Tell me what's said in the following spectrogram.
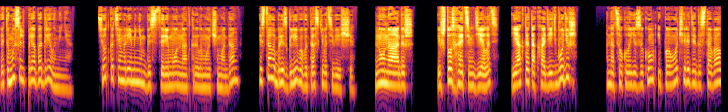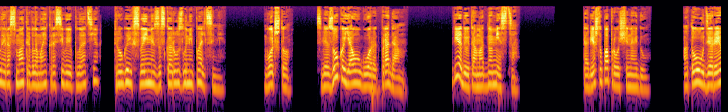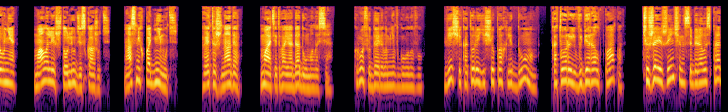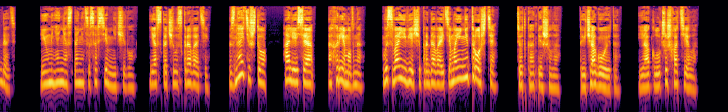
Эта мысль приободрила меня. Тетка тем временем бесцеремонно открыла мой чемодан и стала брезгливо вытаскивать вещи. «Ну надо ж! И что с этим делать? Як ты так ходить будешь?» Она цокала языком и по очереди доставала и рассматривала мои красивые платья, трогая их своими заскорузлыми пальцами. «Вот что, связу-ка я у город, продам. Ведаю там одно место. Тебе что попроще найду. А то у деревни мало ли что люди скажут, насмех поднимут. Это ж надо, мать твоя додумалась. Кровь ударила мне в голову. Вещи, которые еще пахли домом, которые выбирал папа, Чужая женщина собиралась продать. И у меня не останется совсем ничего. Я вскочила с кровати. «Знаете что, Олеся Ахремовна, вы свои вещи продавайте, мои не трожьте!» Тетка опешила. «Ты чего это? Я к лучше ж хотела».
